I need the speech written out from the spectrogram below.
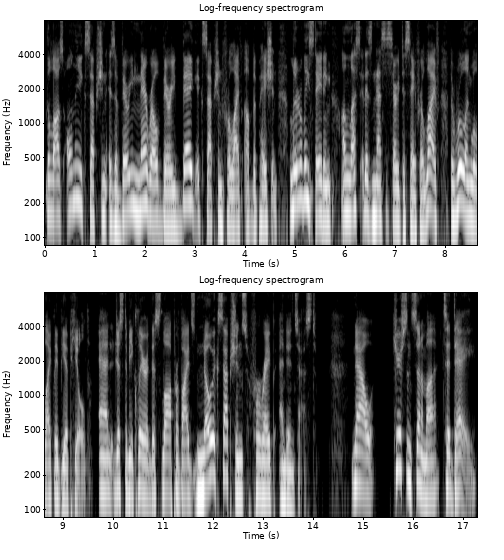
The law's only exception is a very narrow, very vague exception for life of the patient, literally stating, unless it is necessary to save her life, the ruling will likely be appealed. And just to be clear, this law provides no exceptions for rape and incest. Now, Kyrsten Sinema today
